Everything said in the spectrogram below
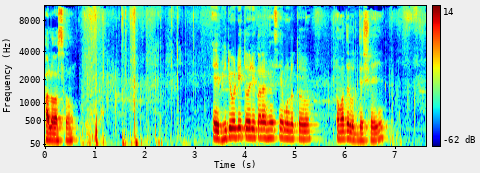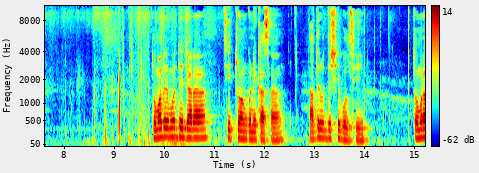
ভালো আছো। এই ভিডিওটি তৈরি করা হয়েছে মূলত তোমাদের উদ্দেশ্যেই। তোমাদের মধ্যে যারা চিত্র অঙ্কনে কাঁচা তাদের উদ্দেশ্যে বলছি, তোমরা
